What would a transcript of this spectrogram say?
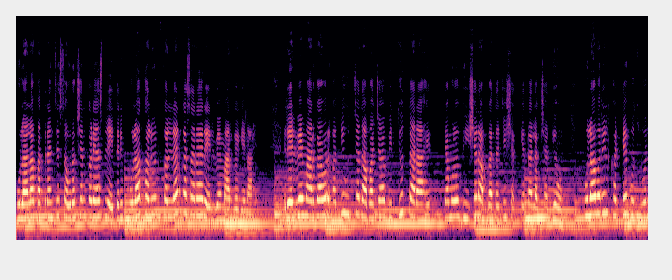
पुलाला पत्र्यांचे संरक्षणकडे असले तरी पुलाखालून कल्याण कसारा रेल्वे मार्ग गेला आहे. रेल्वे मार्गावर अतिउच्च दाबाच्या विद्युत तारा आहेत त्यामुळे भीषण अपघाताची शक्यता लक्षात घेऊन पुलावरील खड्डे बुजवून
